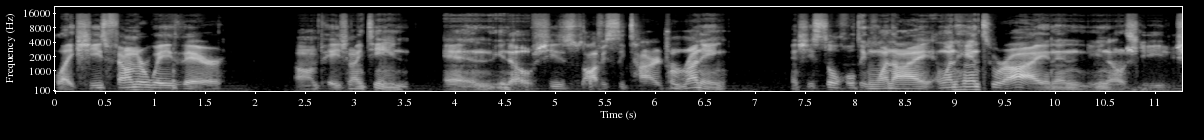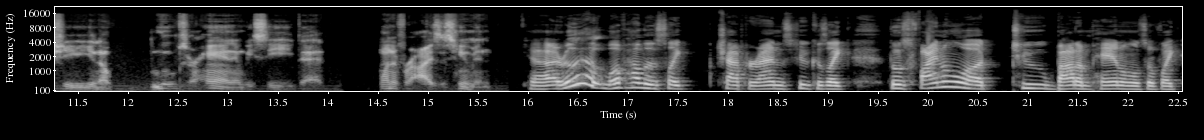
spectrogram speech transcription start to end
Like she's found her way there on page nineteen, and you know she's obviously tired from running and she's still holding one eye one hand to her eye and then you know she she you know moves her hand and we see that one of her eyes is human Yeah, I really love how this like chapter ends too, because like those final uh, two bottom panels of like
